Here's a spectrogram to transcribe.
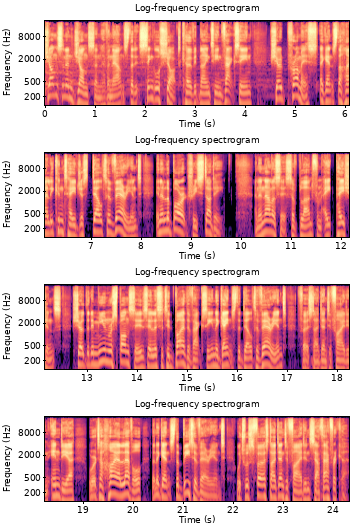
Johnson & Johnson have announced that its single-shot COVID-19 vaccine showed promise against the highly contagious Delta variant in a laboratory study. An analysis of blood from eight patients showed that immune responses elicited by the vaccine against the Delta variant, first identified in India, were at a higher level than against the Beta variant, which was first identified in South Africa.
